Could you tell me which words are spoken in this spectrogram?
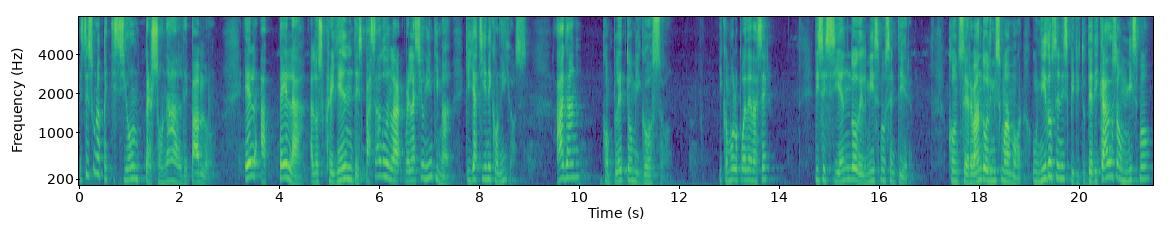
Esta es una petición personal de Pablo. Él apela a los creyentes basado en la relación íntima que ya tiene con ellos. Hagan completo mi gozo. ¿Y cómo lo pueden hacer? Dice, siendo del mismo sentir, conservando el mismo amor, unidos en espíritu, dedicados a un mismo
